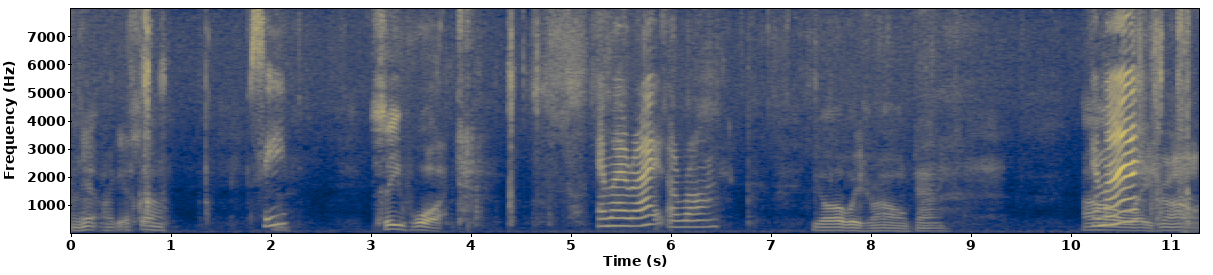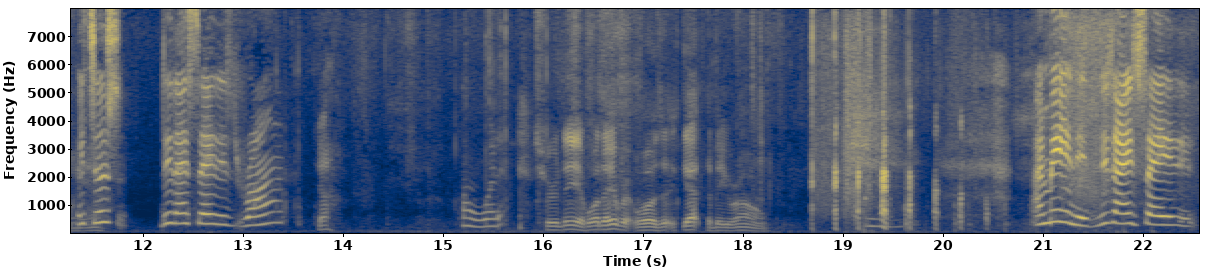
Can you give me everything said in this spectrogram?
Yeah, I guess so. see See what? am I right or wrong You're always wrong, Connie. Am I? always wrong. It yeah. just did I say it's wrong? Yeah. Oh, what? Sure did. Whatever it was, it's got to be wrong. I mean it. Did I say it?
